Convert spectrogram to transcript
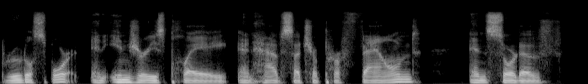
brutal sport, and injuries play and have such a profound and sort of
